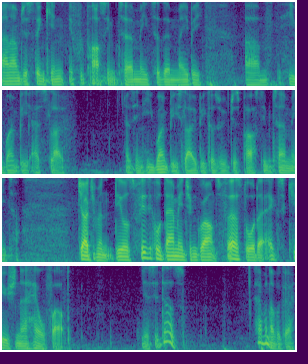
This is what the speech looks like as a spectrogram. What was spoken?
and I'm just thinking if we pass him turn meter, then maybe um, he won't be as slow. As in, he won't be slow because we've just passed him turn meter. Judgment deals physical damage and grants first order executioner health up. Yes, it does. Have another go.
